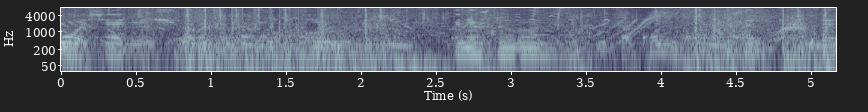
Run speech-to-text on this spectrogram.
О, сядем еще раз. Конечно, урон не такой, но давай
